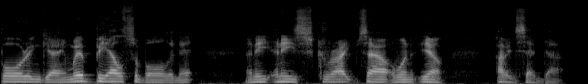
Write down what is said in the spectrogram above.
boring game. We're Bielsa ball in it. And he and he scrapes out one. You know, having said that,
